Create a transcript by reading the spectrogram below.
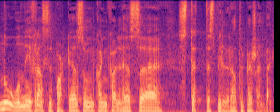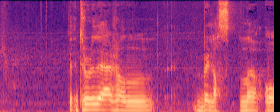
noen i Fremskrittspartiet som kan kalles eh, støttespillere til Per Sandberg. Tror du det er sånn belastende å,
